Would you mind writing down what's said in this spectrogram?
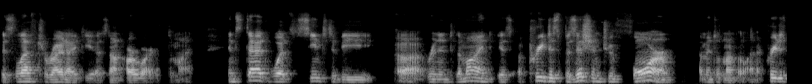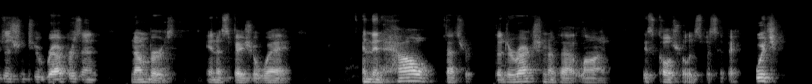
This left to right idea is not hardwired into the mind. Instead, what seems to be uh, written into the mind is a predisposition to form a mental number line, a predisposition to represent numbers in a spatial way. And then how that's the direction of that line is culturally specific, which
